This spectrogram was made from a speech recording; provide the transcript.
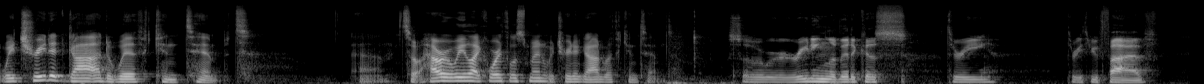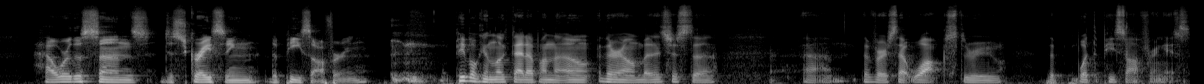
we treated God with contempt. Um, so, how are we like worthless men? We treated God with contempt. So we're reading Leviticus 3 3 through 5. How are the sons disgracing the peace offering? People can look that up on the own, their own, but it's just a um, the verse that walks through the what the peace offering is.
